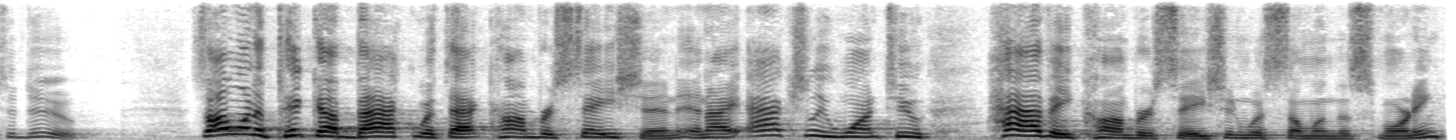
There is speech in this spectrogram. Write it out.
to do. So I want to pick up back with that conversation, and I actually want to have a conversation with someone this morning.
